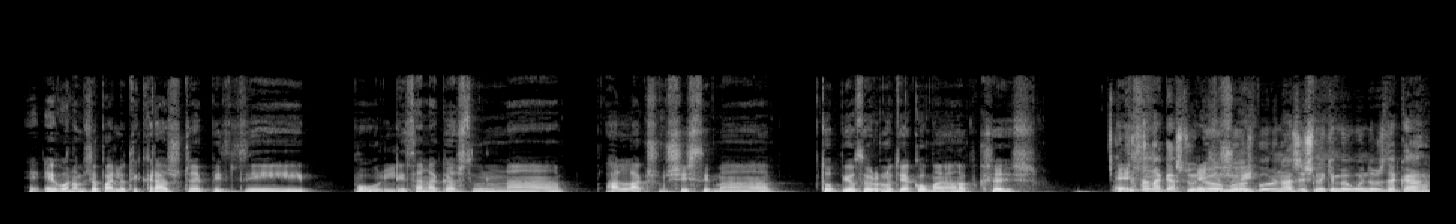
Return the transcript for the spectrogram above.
Ε, Εγώ νομίζω πάλι ότι κράζουν επειδή πολλοί θα αναγκαστούν να αλλάξουν σύστημα το οποίο θεωρούν ότι ακόμα ξέρεις. Ε, δεν θα αναγκαστούν έχει όμως, ζωή. μπορούν να ζήσουν και με Windows 10.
